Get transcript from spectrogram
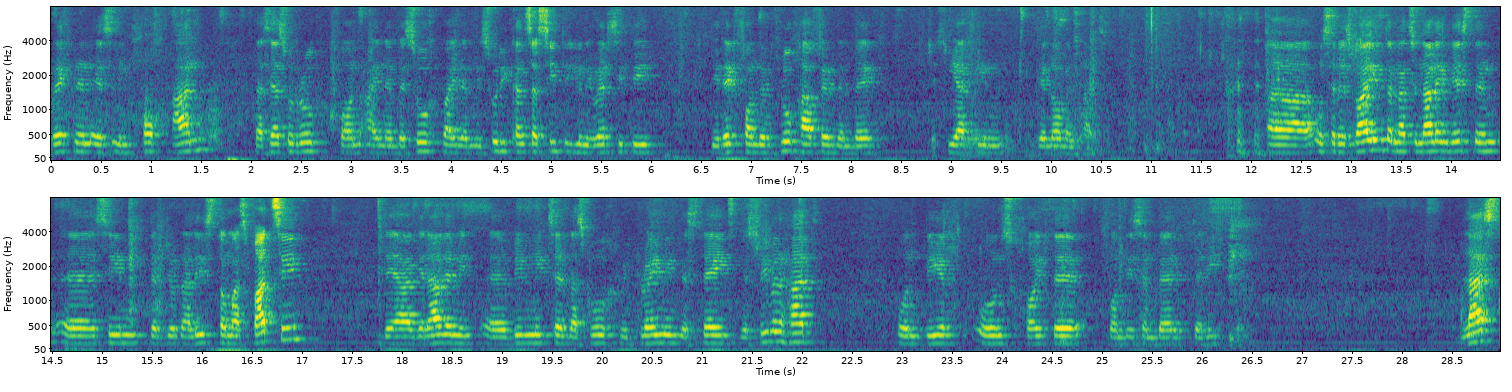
rechnen es ihm hoch an, dass er zurück von einem Besuch bei der Missouri Kansas City University direkt von dem Flughafen den Weg hierhin genommen hat. Uh, unsere zwei internationalen Gäste uh, sind der Journalist Thomas Fazzi, der gerade mit uh, Bill Mitchell das Buch Reclaiming the State geschrieben hat und wird uns heute von diesem Werk berichten. Last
